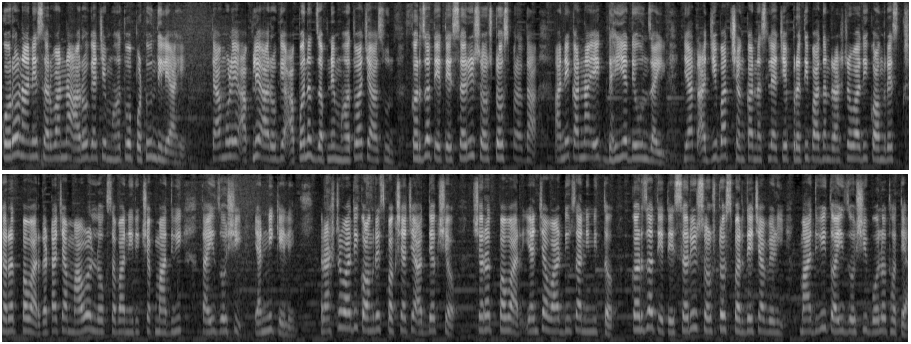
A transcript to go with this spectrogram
कोरोनाने सर्वांना आरोग्याचे महत्त्व पटवून दिले आहे. त्यामुळे आपले आरोग्य आपणच जपणे महत्त्वाचे असून कर्जत येथे शरीर सौष्ठव स्पर्धा अनेकांना एक ध्येय देऊन जाईल. यात अजिबात शंका नसल्याचे प्रतिपादन राष्ट्रवादी काँग्रेस शरद पवार गटाच्या मावळ लोकसभा निरीक्षक माधवी ताई जोशी यांनी केले. राष्ट्रवादी काँग्रेस पक्षाचे अध्यक्ष शरद पवार यांच्या वाढदिवसानिमित्त कर्जत येथे शरीर सौष्ठव स्पर्धेच्या वेळी माधवी ताई जोशी बोलत होत्या.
